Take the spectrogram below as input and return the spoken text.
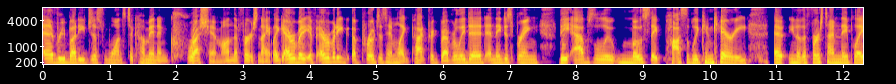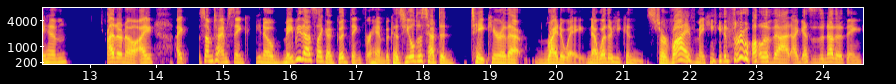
everybody just wants to come in and crush him on the first night like everybody if everybody approaches him like patrick beverley did and they just bring the absolute most they possibly can carry at, you know the first time they play him I don't know. I I sometimes think, you know, maybe that's like a good thing for him because he'll just have to take care of that right away. Now, whether he can survive making it through all of that, I guess is another thing.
